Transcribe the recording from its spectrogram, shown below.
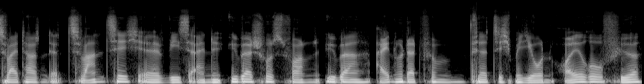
2020 äh, wies einen Überschuss von über 145 Millionen Euro für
